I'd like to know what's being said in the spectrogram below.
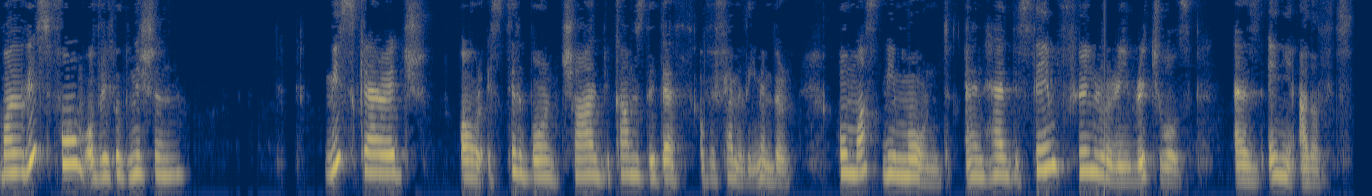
By this form of recognition, miscarriage or a stillborn child becomes the death of a family member who must be mourned and had the same funerary rituals as any adult.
